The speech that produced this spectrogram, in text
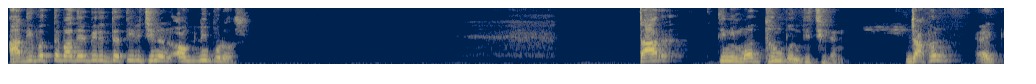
আধিপত্যবাদের বিরুদ্ধে তিনি ছিলেন অগ্নিপুরুষ। তার তিনি মধ্যমপন্থী ছিলেন। যখন এক-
